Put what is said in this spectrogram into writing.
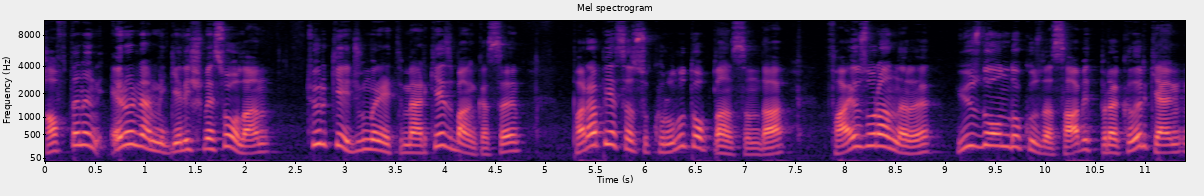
haftanın en önemli gelişmesi olan Türkiye Cumhuriyeti Merkez Bankası para piyasası kurulu toplantısında faiz oranları %19'da sabit bırakılırken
